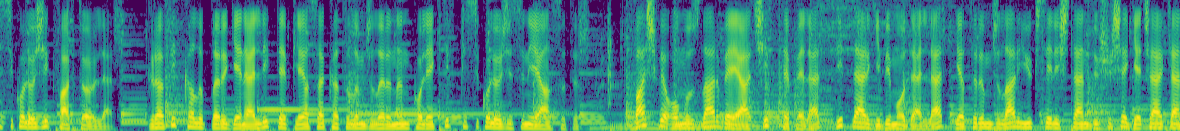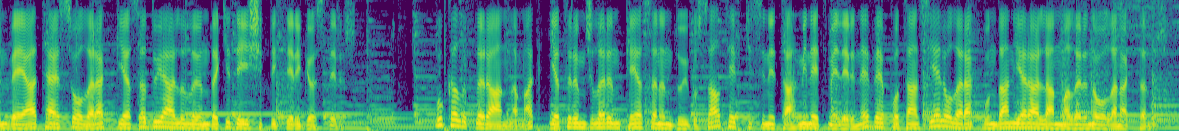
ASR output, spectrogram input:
Psikolojik faktörler. Grafik kalıpları genellikle piyasa katılımcılarının kolektif psikolojisini yansıtır. Baş ve omuzlar veya çift tepeler, dipler gibi modeller, yatırımcılar yükselişten düşüşe geçerken veya tersi olarak piyasa duyarlılığındaki değişiklikleri gösterir. Bu kalıpları anlamak, yatırımcıların piyasanın duygusal tepkisini tahmin etmelerine ve potansiyel olarak bundan yararlanmalarına olanak tanır.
